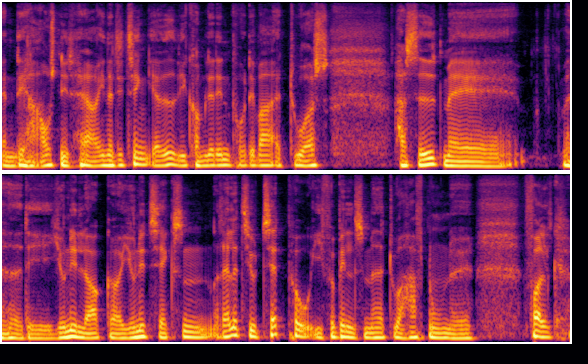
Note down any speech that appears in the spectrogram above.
en, det her afsnit her. Og en af de ting, jeg ved, vi kom lidt ind på, det var, at du også har siddet med, hvad hedder det, Unilog og Unitech sådan relativt tæt på i forbindelse med, at du har haft nogle øh, folk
